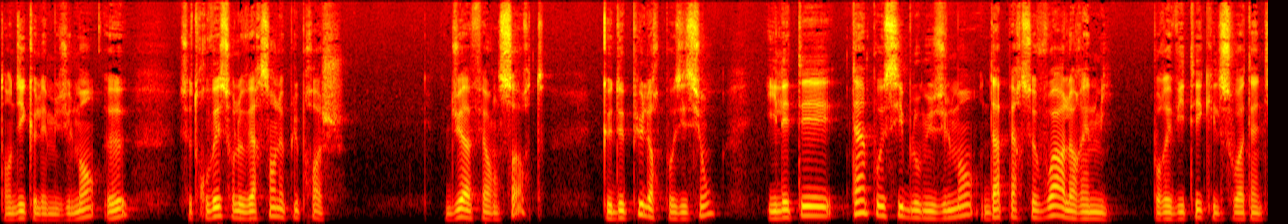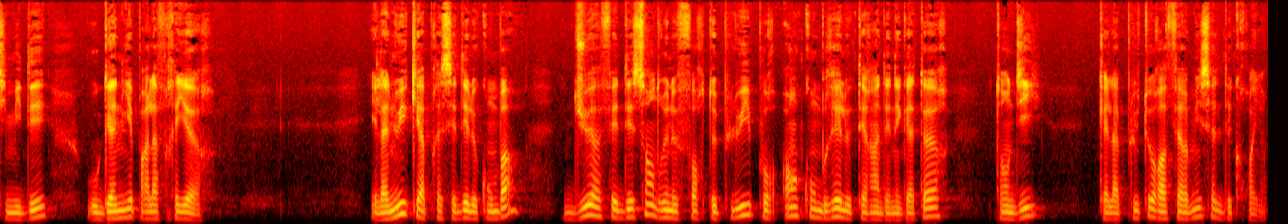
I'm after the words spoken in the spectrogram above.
tandis que les musulmans, eux, se trouvaient sur le versant le plus proche. Dieu a fait en sorte que depuis leur position, il était impossible aux musulmans d'apercevoir leur ennemi, pour éviter qu'ils soient intimidés ou gagnés par la frayeur. Et la nuit qui a précédé le combat, Dieu a fait descendre une forte pluie pour encombrer le terrain des négateurs, tandis qu'elle a plutôt raffermi celle des croyants.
